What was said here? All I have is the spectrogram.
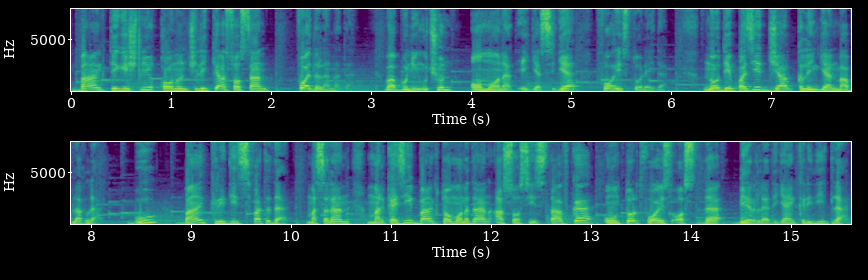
bank tegishli qonunchilikka asosan foydalanadi va buning uchun omonat egasiga foiz to'laydi. No depozit jalb qilingan mablag'lar. Bu bank kredit sifatida, masalan, Markaziy bank tomonidan asosiy stavka 14% ostida beriladigan kreditlar,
